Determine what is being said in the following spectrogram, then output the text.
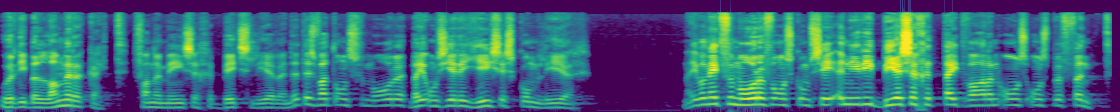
oor die belangrikheid van 'n mens se gebedslewe en dit is wat ons vanmôre by ons Here Jesus kom leer. Nou, hy wil net vanmôre vir ons kom sê in hierdie besige tyd waarin ons ons bevind.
